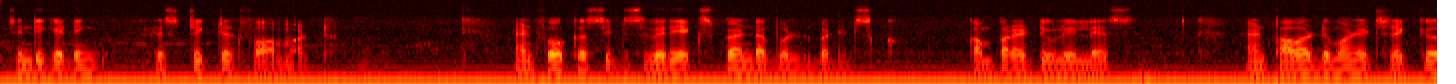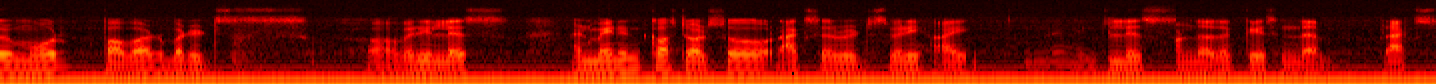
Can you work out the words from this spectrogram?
it's indicating restricted format. And focus it is very expandable but it's comparatively less. And power demand it's require more power but it's uh, very less. And maintenance cost also rack server it's very high it's less on the other case in the racks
